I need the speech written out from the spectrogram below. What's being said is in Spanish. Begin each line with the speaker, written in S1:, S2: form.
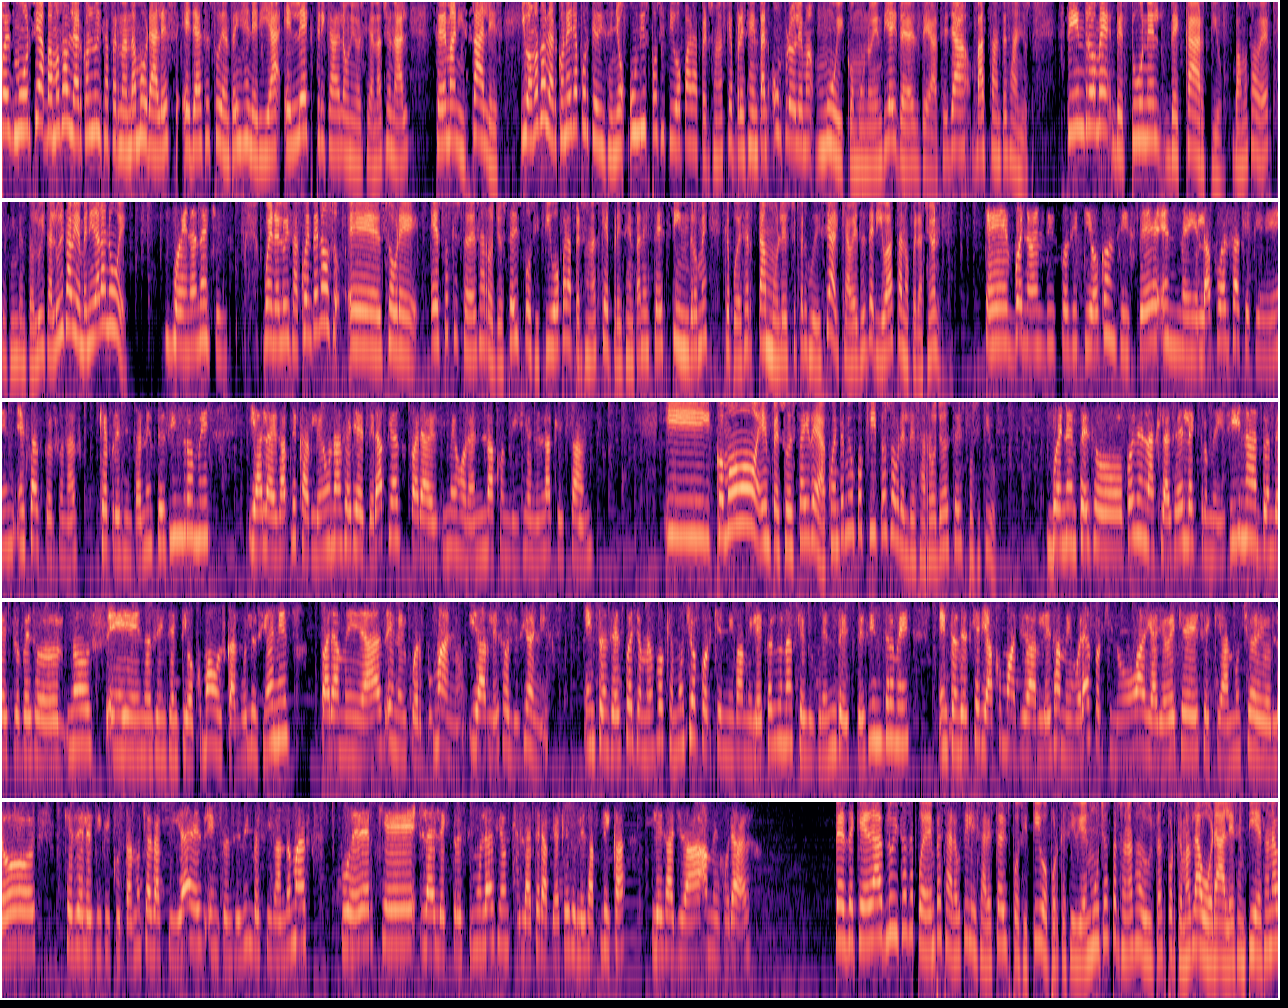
S1: Pues Murcia, vamos a hablar con Luisa Fernanda Morales. Ella es estudiante de Ingeniería Eléctrica de la Universidad Nacional, sede Manizales. Y vamos a hablar con ella porque diseñó un dispositivo para personas que presentan un problema muy común hoy en día y desde hace ya bastantes años. Síndrome de túnel de carpio. Vamos a ver qué se inventó Luisa. Luisa, bienvenida a la nube.
S2: Buenas noches.
S1: Bueno, Luisa, cuéntenos eh, sobre esto que usted desarrolló, este dispositivo para personas que presentan este síndrome que puede ser tan molesto y perjudicial, que a veces deriva hasta en operaciones.
S2: Eh, bueno, el dispositivo consiste en medir la fuerza que tienen estas personas que presentan este síndrome y a la vez aplicarle una serie de terapias para ver si mejoran la condición en la que están.
S1: ¿Y cómo empezó esta idea? Cuénteme un poquito sobre el desarrollo de este dispositivo.
S2: Bueno, empezó pues en la clase de electromedicina, donde el profesor nos, eh, nos incentivó como a buscar soluciones para medidas en el cuerpo humano y darle soluciones. Entonces, pues yo me enfoqué mucho porque en mi familia hay personas que sufren de este síndrome, entonces quería como ayudarles a mejorar porque uno a diario ve que se quedan mucho de dolor, que se les dificultan muchas actividades, entonces investigando más pude ver que la electroestimulación, que es la terapia que se les aplica, les ayuda a mejorar.
S1: ¿Desde qué edad, Luisa, se puede empezar a utilizar este dispositivo? Porque si bien muchas personas adultas por temas laborales empiezan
